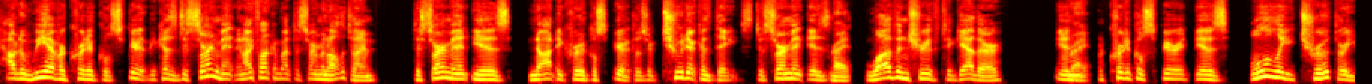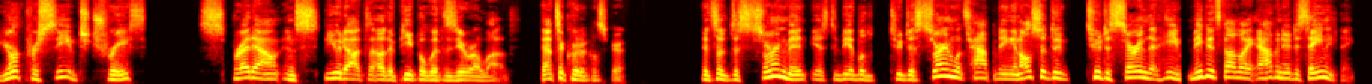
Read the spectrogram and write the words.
how do we have a critical spirit? Because discernment, and I talk about discernment all the time. Discernment is not a critical spirit. Those are two different things. Discernment is right. love and truth together. And right. a critical spirit is only truth or your perceived truth spread out and spewed out to other people with zero love. That's a critical spirit. And so discernment is to be able to discern what's happening and also to, to discern that, hey, maybe it's not my avenue to say anything.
